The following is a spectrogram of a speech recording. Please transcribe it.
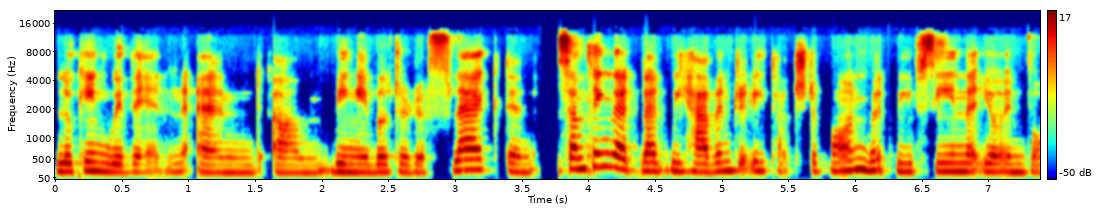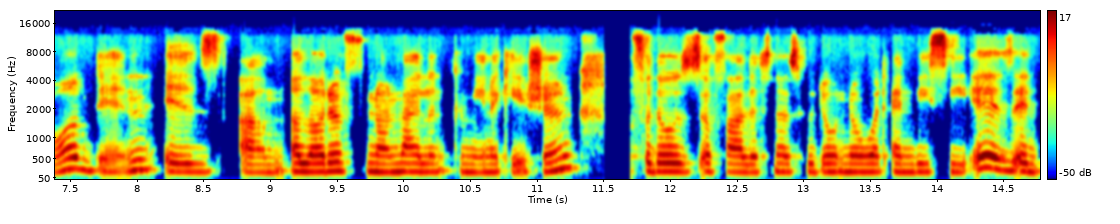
looking within and um, being able to reflect and something that that we haven't really touched upon but we've seen that you're involved in is um, a lot of nonviolent communication for those of our listeners who don't know what NVC is, it,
